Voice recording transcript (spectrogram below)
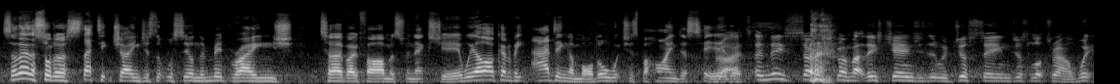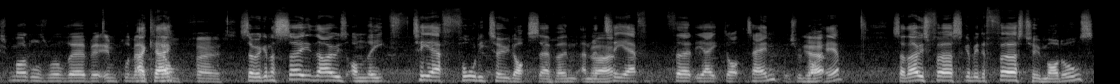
so they're the sort of aesthetic changes that we'll see on the mid-range turbo farmers for next year. We are going to be adding a model which is behind us here. Right. And these, sorry, just going back, these changes that we've just seen, just looked around, which models will they be implemented Okay. on first? so we're going to see those on the TF42.7 and the Right. TF38.10, which we've got here. So those first are going to be the first two models.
